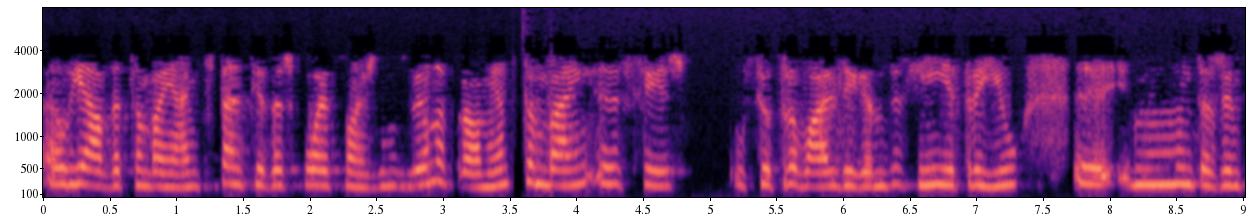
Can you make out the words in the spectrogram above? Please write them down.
aliada também à importância das coleções do museu, naturalmente, também eh, fez o seu trabalho, digamos assim, e atraiu eh, muita gente.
